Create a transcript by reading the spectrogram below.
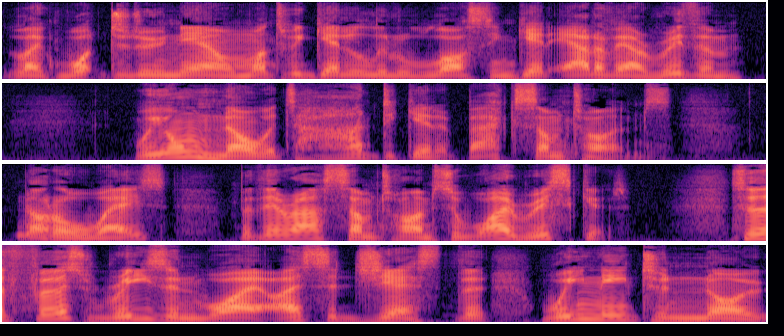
like what to do now, and once we get a little lost and get out of our rhythm, we all know it's hard to get it back sometimes. Not always, but there are some times. So why risk it? So the first reason why I suggest that we need to know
